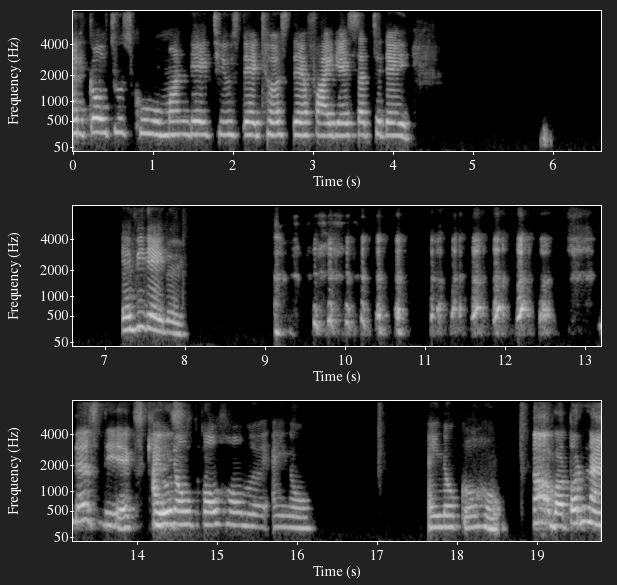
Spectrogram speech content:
I go to school Monday Tuesday Thursday Friday Saturday every day เลย That's the I excuse. know go home เลย I know I know go home How about ต้นน้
